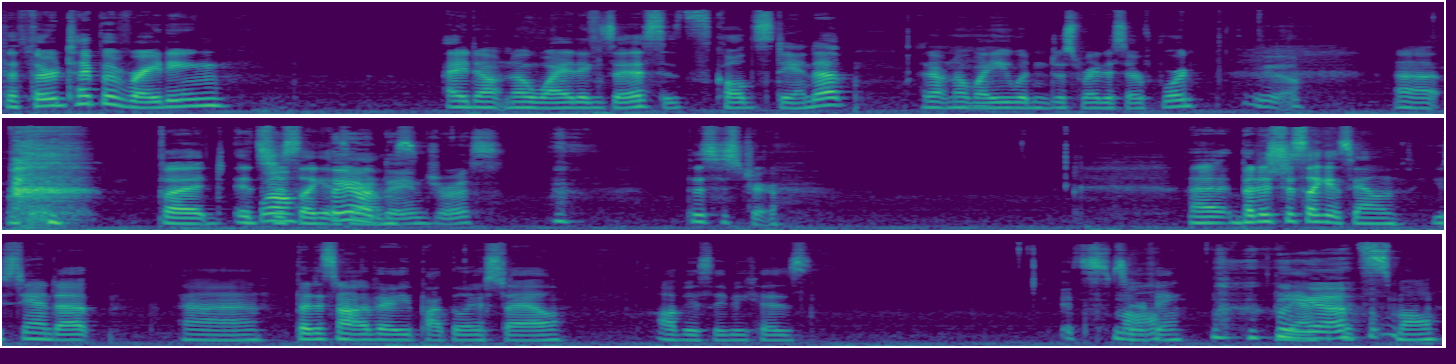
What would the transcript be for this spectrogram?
The third type of writing I don't know why it exists. It's called stand up. I don't know why you wouldn't just write a surfboard. yeah. Uh, but it's well, just like it they sounds. are dangerous. This is true. Uh, but it's just like it sounds. You stand up, uh, but it's not a very popular style, obviously because It's small. surfing. Yeah, Yeah. it's small,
